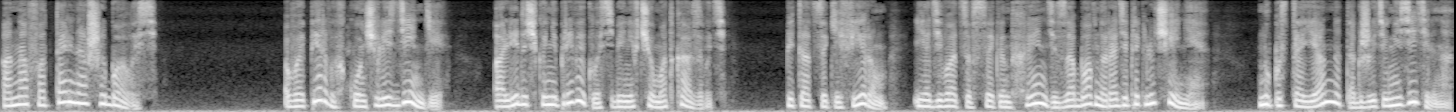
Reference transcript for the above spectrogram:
Она фатально ошибалась. Во-первых, кончились деньги, а Лидочка не привыкла себе ни в чем отказывать. Питаться кефиром и одеваться в секонд-хенде забавно ради приключения, но постоянно так жить унизительно.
